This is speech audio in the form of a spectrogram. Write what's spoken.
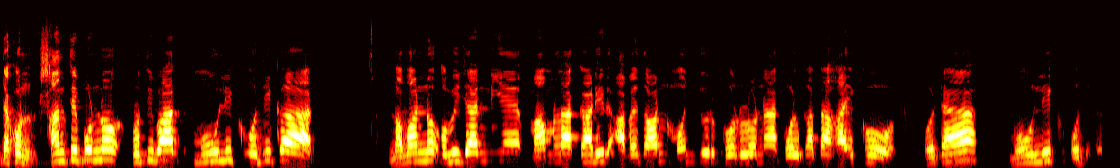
দেখুন, শান্তিপূর্ণ প্রতিবাদ, মৌলিক অধিকার। নবান্ন অভিযান নিয়ে মামলাকারীর আবেদন মঞ্জুর করল না কলকাতা হাইকোর্ট। ওটা মৌলিক অধি-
